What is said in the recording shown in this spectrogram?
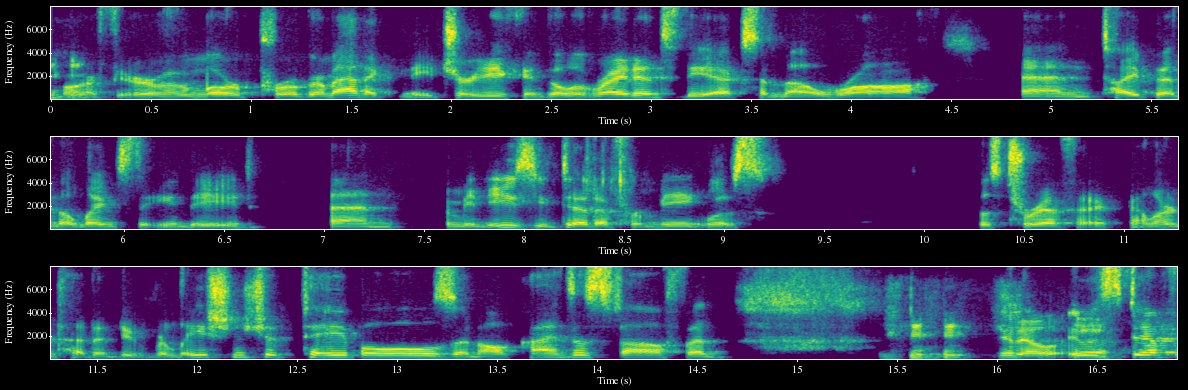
Mm-hmm. Or if you're of a more programmatic nature, you can go right into the XML raw and type in the links that you need. And I mean, easyDITA for me was was terrific. I learned how to do relationship tables and all kinds of stuff. And you know, it was def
